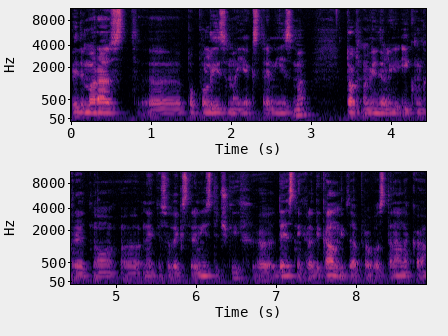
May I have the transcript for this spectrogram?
vidimo rast uh, populizma i ekstremizma. Tog smo vidjeli i konkretno uh, neke od ekstremističkih desnih radikalnih zapravo stranaka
